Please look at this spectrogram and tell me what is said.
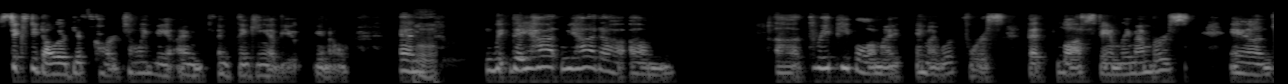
$60 gift card telling me I'm I'm thinking of you, you know. And Oh, we they had we had uh, um uh, three people on my in my workforce that lost family members. And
